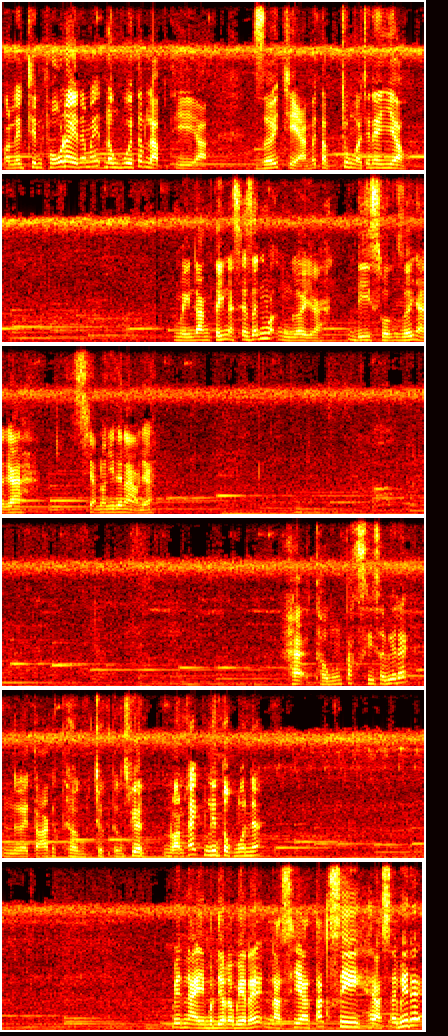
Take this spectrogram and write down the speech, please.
Còn lên trên phố đây nó mới đông vui tấp lập thì uh, giới trẻ mới tập trung ở trên đây nhiều mình đang tính là sẽ dẫn mọi người à, đi xuống dưới nhà ga. Xem nó như thế nào nhé. Hệ thống taxi xe buýt đấy người ta thường trực thường xuyên đón khách liên tục luôn nhé. Bên này một điều đặc biệt đấy là xe taxi hay là xe buýt đấy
